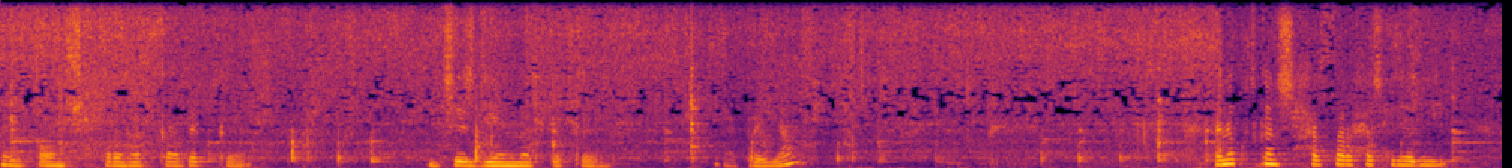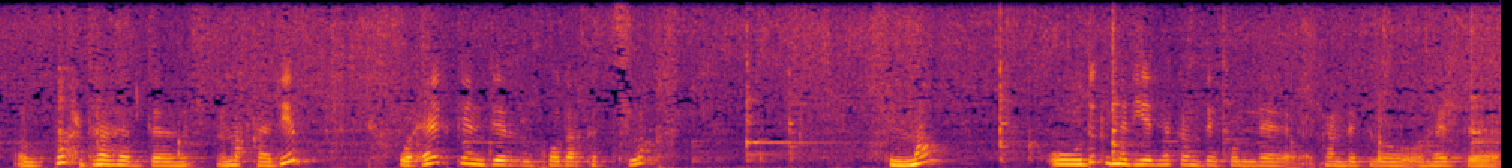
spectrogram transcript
كنبقاو نشحروا هكا داك الدجاج ديالنا في داك العطرية. أنا كنت كنشحر صراحة شحال هادي بوحدها هاد المقادير. وعاد كندير الخضر كتسلق في الماء. وداك الماء ديالها كنضيفو كنضيف له هاد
